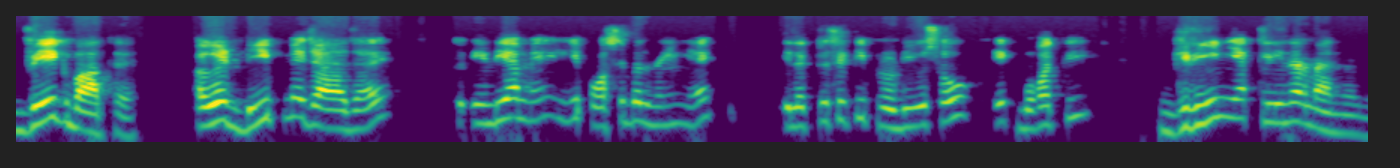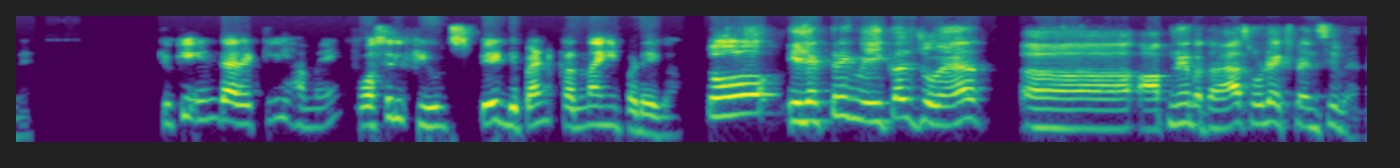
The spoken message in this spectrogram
वेग बात है। अगर डीप में जाया जाए तो इंडिया में ये पॉसिबल नहीं है इलेक्ट्रिसिटी प्रोड्यूस हो एक बहुत ही ग्रीन या क्लीनर मैनर में, क्योंकि इनडायरेक्टली हमें फॉसिल फ्यूल्स पे डिपेंड करना ही पड़ेगा। तो इलेक्ट्रिक व्हीकल जो है आपने बताया थोड़े एक्सपेंसिव है,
